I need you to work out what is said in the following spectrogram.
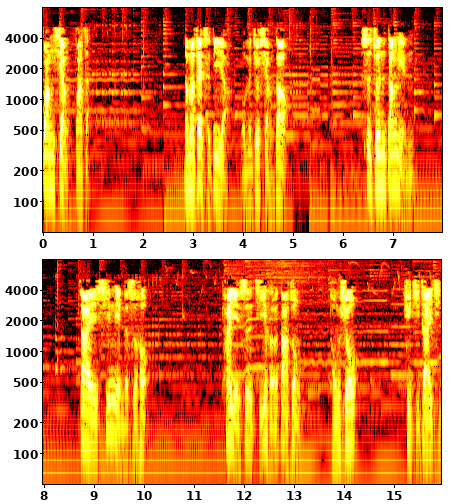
方向发展。那么在此地啊，我们就想到世尊当年在新年的时候，他也是集合大众同修聚集在一起，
